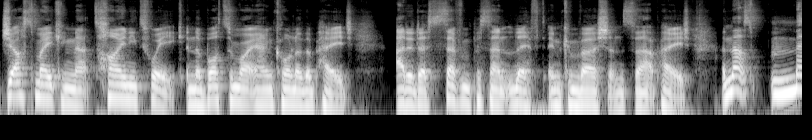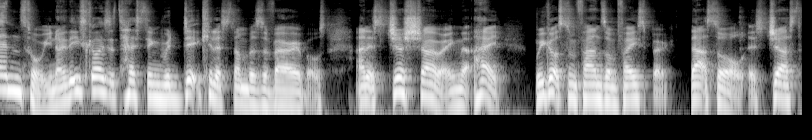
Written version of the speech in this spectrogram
just making that tiny tweak in the bottom right hand corner of the page added a 7% lift in conversions to that page. And that's mental. You know, these guys are testing ridiculous numbers of variables. And it's just showing that, hey, we got some fans on Facebook. That's all. It's just,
